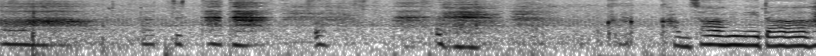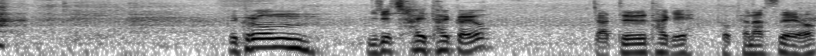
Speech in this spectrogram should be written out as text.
아, 따뜻하다. 그, 감사합니다. 네, 그럼 이제 차에 탈까요? 따뜻하게 덮여놨어요.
